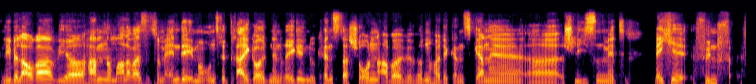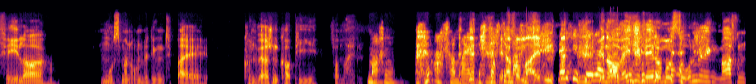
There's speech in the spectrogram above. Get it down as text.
liebe Laura, wir haben normalerweise zum Ende immer unsere drei goldenen Regeln. Du kennst das schon, aber wir würden heute ganz gerne äh, schließen mit, welche fünf Fehler muss man unbedingt bei Conversion Copy vermeiden? Machen. Ach, vermeiden. Ich dachte, ja, vermeiden. Welche Fehler genau, welche Fehler musst du unbedingt machen?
